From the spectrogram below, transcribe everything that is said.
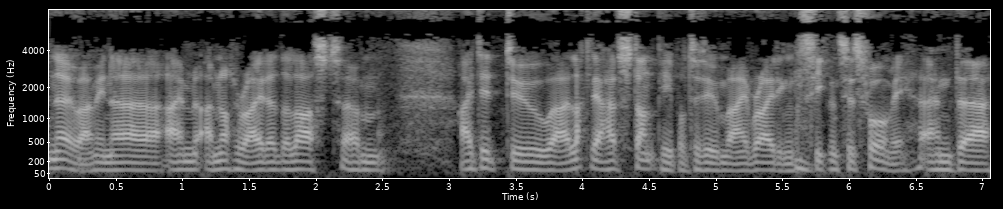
no. I mean, uh, I'm I'm not a rider. The last. Um, I did do. Uh, luckily, I have stunt people to do my riding sequences for me, and uh,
